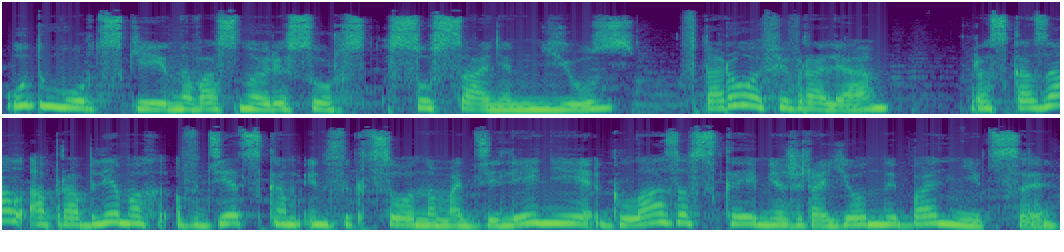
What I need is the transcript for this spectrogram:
Удмуртский новостной ресурс «Сусанин Ньюз» 2 февраля рассказал о проблемах в детском инфекционном отделении Глазовской межрайонной больницы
